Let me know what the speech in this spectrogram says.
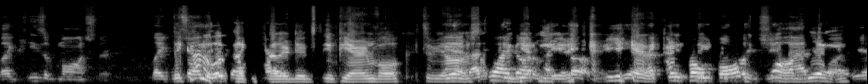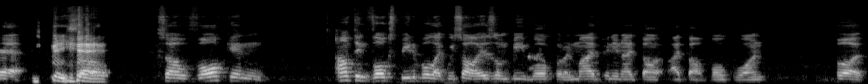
Like he's a monster. Like They kind of look like each other, dude. St. Pierre and Volk, to be Yeah, honest. that's why I got them why mixed you- up. yeah, Yeah, they I kind think of both bald and shit. Yeah, yeah. yeah. So, so Volk and I don't think Volk's beatable. Like we saw Islam beat Volk, but in my opinion, I thought I thought Volk won. But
